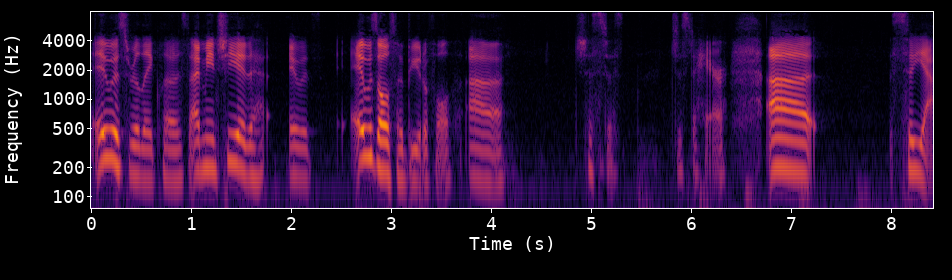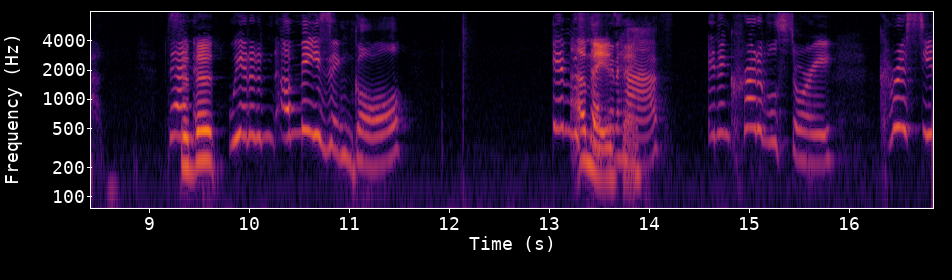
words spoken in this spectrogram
It was really close. I mean, she had. It was. It was also beautiful. Uh, just just just a hair. Uh, so yeah. Then so the we had an amazing goal in the Amazing. second half. An incredible story. Kristie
